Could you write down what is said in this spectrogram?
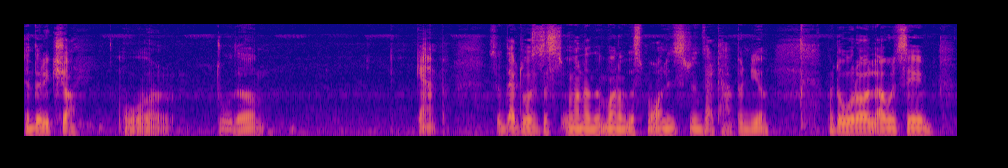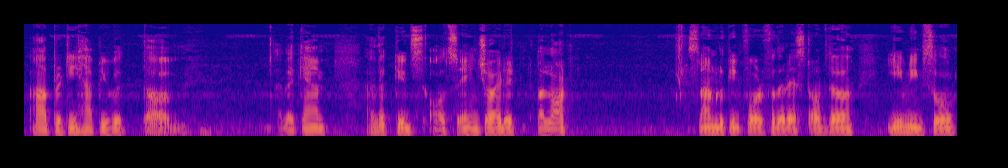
in the rickshaw or to the camp. So that was just one of the one of the small incidents that happened here. But overall i would say uh, pretty happy with um, the camp. Uh, the kids also enjoyed it a lot i'm looking forward for the rest of the evening so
